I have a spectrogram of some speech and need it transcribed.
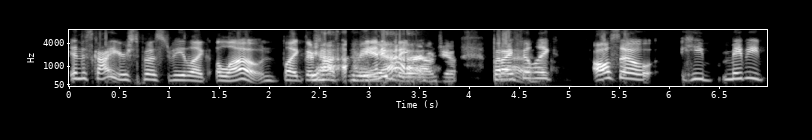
in the sky you're supposed to be like alone like there's Yeah, not I to be mean, anybody yeah. around you but i feel like also he maybe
